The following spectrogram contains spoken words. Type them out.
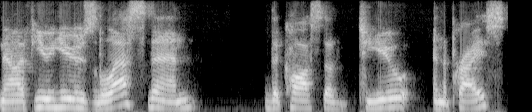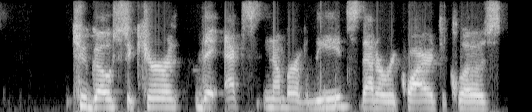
Now, if you use less than the cost of to you and the price to go secure the X number of leads that are required to close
